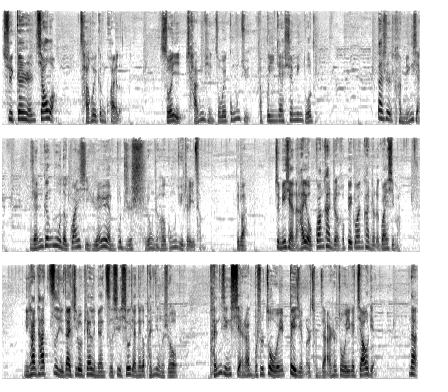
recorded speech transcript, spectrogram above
去跟人交往才会更快乐。所以产品作为工具，它不应该喧宾夺主。但是很明显，人跟物的关系远远不止使用者和工具这一层，对吧？最明显的还有观看者和被观看者的关系嘛。你看他自己在纪录片里面仔细修剪那个盆景的时候，盆景显然不是作为背景而存在，而是作为一个焦点。那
